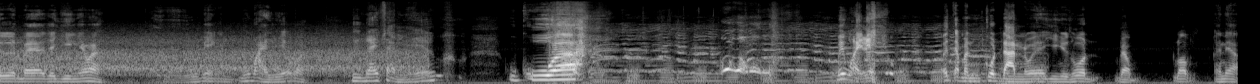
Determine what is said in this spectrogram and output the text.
เดินไปจะยิงใช่ป่ะโอ้โหแม่งไม่ไหวแล้วอะมือไม้สั่นแล้วกูกลัว ไม่ไหวแล้วเอ้ยแต่มันกดดันเว้ยยิงจุดโทษแบบรอบอันเนี้ย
